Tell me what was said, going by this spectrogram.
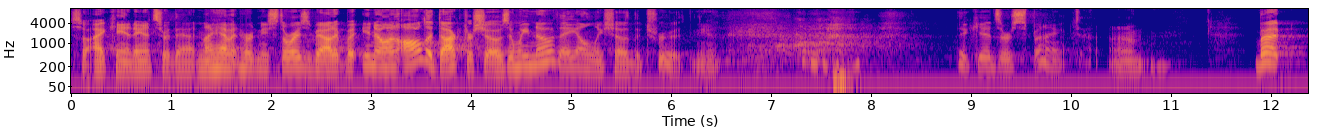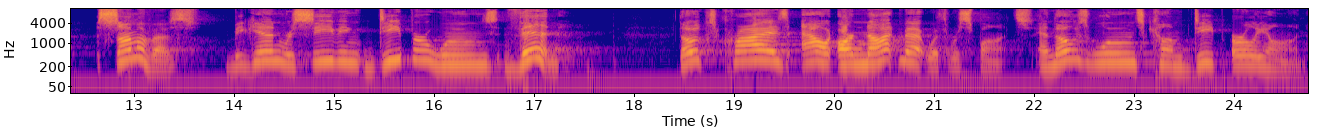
So I can't answer that. And I haven't heard any stories about it. But, you know, on all the doctor shows, and we know they only show the truth, you know, the kids are spanked. Um, but some of us begin receiving deeper wounds then. Those cries out are not met with response, and those wounds come deep early on.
